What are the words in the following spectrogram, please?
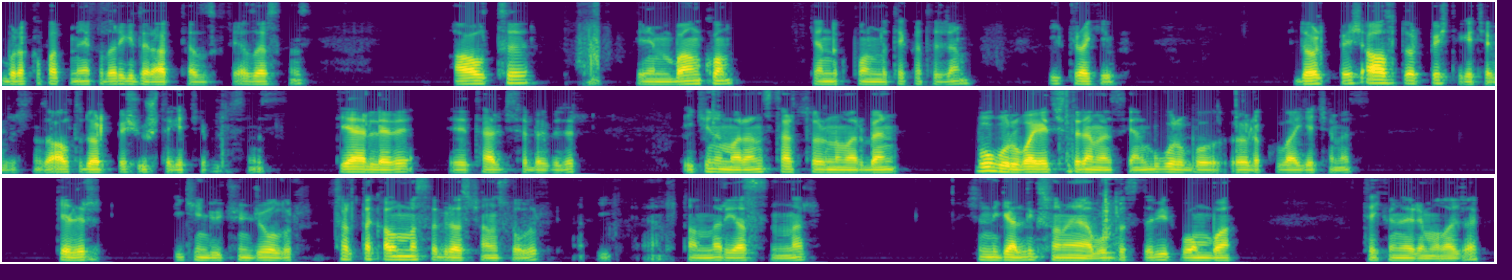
Bura kapatmaya kadar gider at yazdıkça yazarsınız. 6 benim bankom. Kendi kuponumda tek atacağım. İlk rakip 4-5. 6-4-5 de geçebilirsiniz. 6-4-5-3 de geçebilirsiniz. Diğerleri e, tercih sebebidir. 2 numaranın start sorunu var. Ben bu gruba yetiştiremez. Yani bu grubu öyle kolay geçemez. Gelir ikinci, üçüncü olur. Startta kalmazsa biraz şansı olur. Yani tutanlar yazsınlar. Şimdi geldik sona ya. Burada size bir bomba tek önerim olacak.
